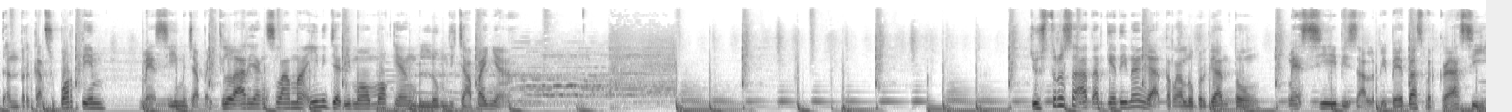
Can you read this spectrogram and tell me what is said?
Dan berkat support tim, Messi mencapai gelar yang selama ini jadi momok yang belum dicapainya. Justru saat Argentina nggak terlalu bergantung, Messi bisa lebih bebas berkreasi.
